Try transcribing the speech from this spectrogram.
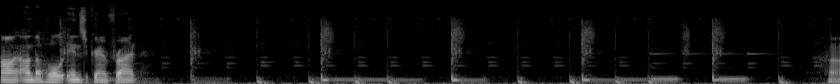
on on the whole Instagram front. Huh.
